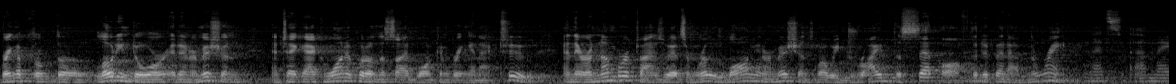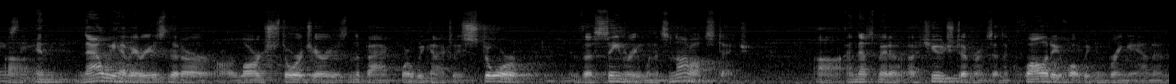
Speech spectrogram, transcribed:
bring up the, the loading door at intermission and take Act One and put it on the sidewalk and bring in Act Two. And there are a number of times we had some really long intermissions while we dried the set off that had been out in the rain. That's Uh, amazing. And now we have areas that are, are large storage areas in the back where we can actually store the scenery when it's not on stage. Uh, And that's made a, a huge difference in the quality of what we can bring in and,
